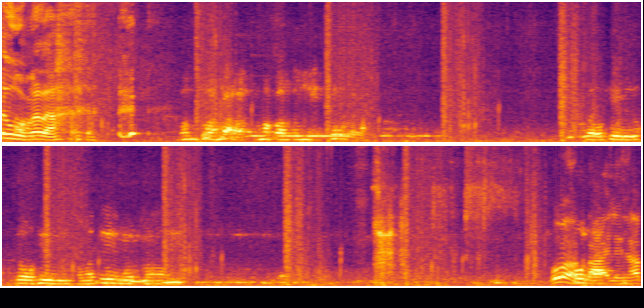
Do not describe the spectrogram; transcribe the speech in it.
ตูมแล้วเหรอมันกดแบบมันกดตีพูดเลยโลคิงโลคิงทำมาตีมุดมาโอ้ตายเลยครับ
